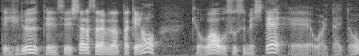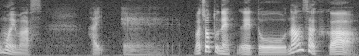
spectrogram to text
ている 転生したらスライムだった件を今日はおすすめして、えー、終わりたいと思います。はい。えー、まあ、ちょっとね、えっ、と、何作か、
